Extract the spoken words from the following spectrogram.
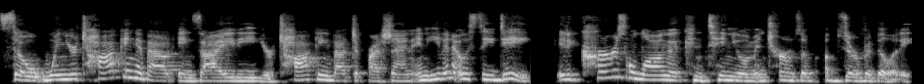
So when you're talking about anxiety, you're talking about depression and even OCD, it occurs along a continuum in terms of observability.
